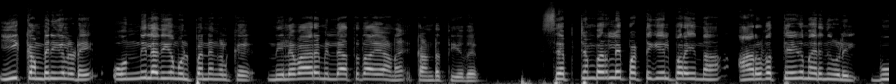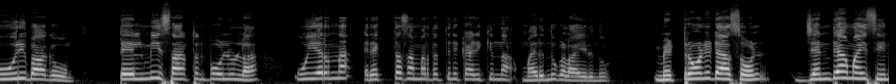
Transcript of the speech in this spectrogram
ഈ കമ്പനികളുടെ ഒന്നിലധികം ഉൽപ്പന്നങ്ങൾക്ക് നിലവാരമില്ലാത്തതായാണ് കണ്ടെത്തിയത്. സെപ്റ്റംബറിലെ പട്ടികയിൽ പറയുന്ന അറുപത്തേഴ് മരുന്നുകളിൽ ഭൂരിഭാഗവും ടെൽമി സാർട്ടൻ പോലുള്ള ഉയർന്ന രക്തസമ്മർദ്ദത്തിന് കഴിക്കുന്ന മരുന്നുകളായിരുന്നു. മെട്രോണിഡാസോൾ ജെൻഡാമൈസിൻ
